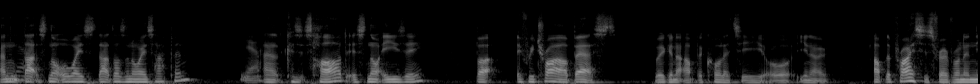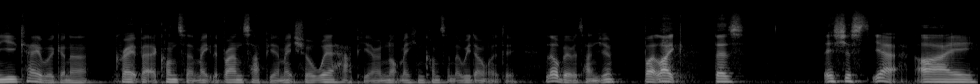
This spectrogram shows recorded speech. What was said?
and Yeah. that's not always that doesn't always happen Yeah. because it's hard, it's not easy. But if we try our best, we're going to up the quality or, you know, up the prices for everyone in the UK. We're going to create better content, make the brands happier, make sure we're happier and not making content that we don't want to do. A little bit of a tangent, but like there's, it's just, yeah, I,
